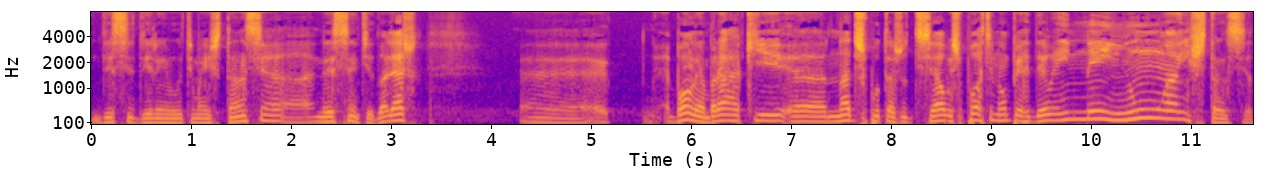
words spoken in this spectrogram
decidiram em última instância nesse sentido. Aliás, é, é bom lembrar que é, na disputa judicial o esporte não perdeu em nenhuma instância.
